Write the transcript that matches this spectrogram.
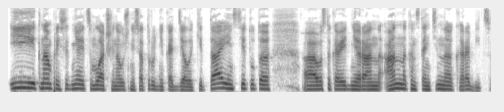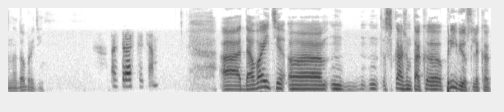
И к нам присоединяется младший научный сотрудник отдела Китая Института а, Востоковедения РАН Анна Константина Карабицына. Добрый день. Здравствуйте. А давайте, э, скажем так, превьюсли, как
